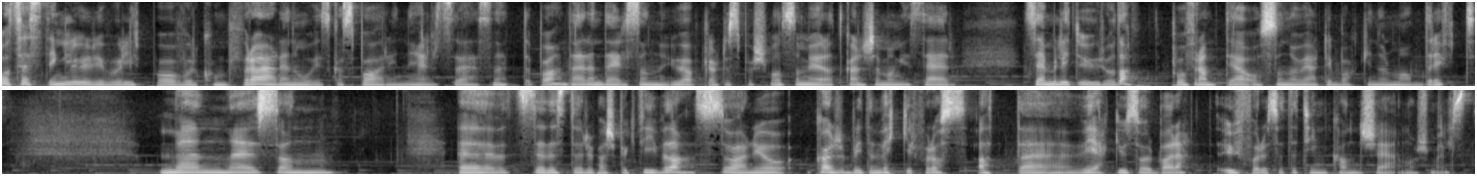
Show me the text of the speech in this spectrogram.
og testing, lurer jo litt på hvor kom fra. Er det noe vi skal spare inn i helsevesenet etterpå? Det er en del sånne uavklarte spørsmål som gjør at kanskje mange ser ser med litt uro da, på framtida, også når vi er tilbake i normal drift. Men eh, sånn Se det større perspektivet, da, så er det jo kanskje blitt en vekker for oss at uh, vi er ikke usårbare. Uforutsette ting kan skje når som helst.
